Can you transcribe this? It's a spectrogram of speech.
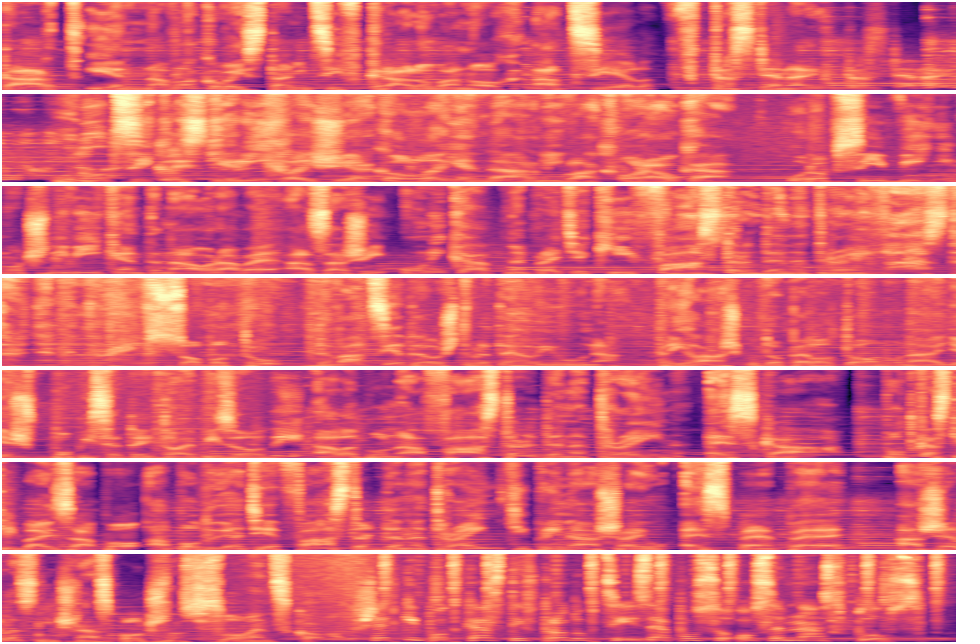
Štart je na vlakovej stanici v Kráľovanoch a cieľ v Trstenej. Trstenej. Budú cyklisti rýchlejší ako legendárny vlak Oravka? Urob si výnimočný víkend na Orave a zaži unikátne preteky Faster than a Train. Faster than a Train. V sobotu 24. júna. Prihlášku do pelotónu nájdeš v popise tejto epizódy alebo na Faster than a Train SK. Podcasty by ZAPO a podujatie Faster than a Train ti prinášajú SPP a Železničná spoločnosť Slovensko. Všetky podcasty v produkcii ZAPO sú 18+.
